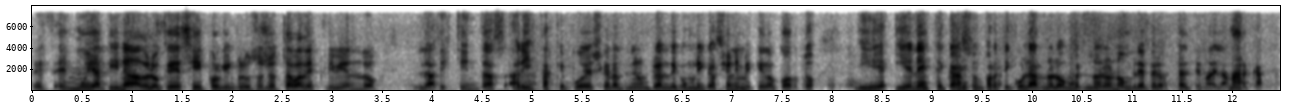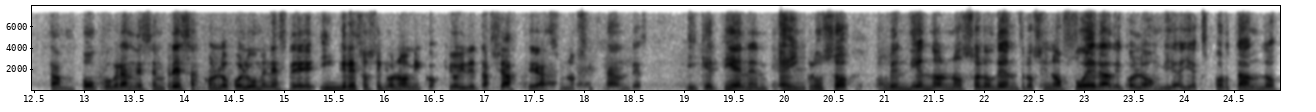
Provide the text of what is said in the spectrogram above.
Es, es muy atinado lo que decís, porque incluso yo estaba describiendo las distintas aristas que puede llegar a tener un plan de comunicación y me quedo corto. Y, en este caso en particular, no lo, no lo nombré, pero está el tema de la marca. Tampoco grandes empresas con los volúmenes de ingresos económicos que hoy detallaste hace unos instantes y que tienen, e incluso vendiendo no solo dentro, sino fuera de Colombia y exportando,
